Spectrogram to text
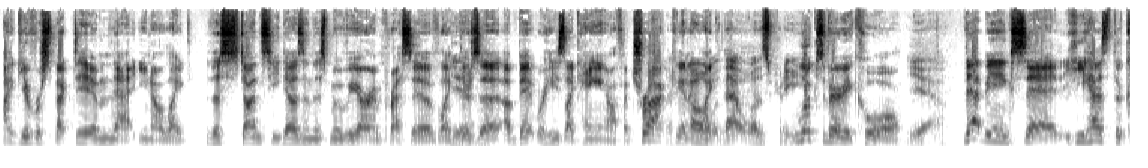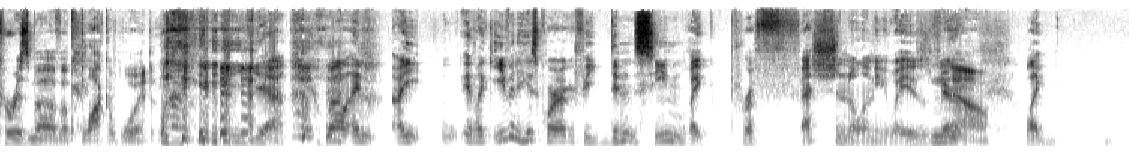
I give respect to him that you know like the stunts he does in this movie are impressive. Like, Yeah. there's a, a bit where he's like hanging off a truck and it Oh, like that was pretty. looks very cool. Yeah. That being said, he has the charisma of a block of wood. yeah. Well, and I like even his choreography didn't seem like professional in any way. It was very No. like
